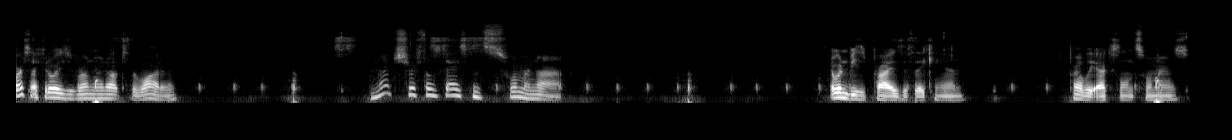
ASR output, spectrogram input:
Course, I could always run right out to the water. I'm not sure if those guys can swim or not. I wouldn't be surprised if they can. Probably excellent swimmers.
